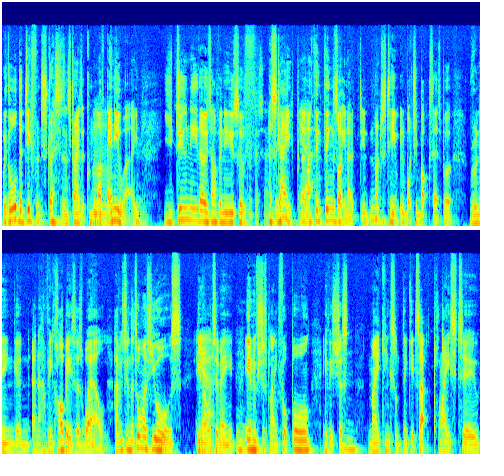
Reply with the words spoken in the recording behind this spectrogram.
with all the different stresses and strains that come in life Mm. Anyway, you do need those avenues of 100%. escape. And I think things like, you know, not just TV, watching box sets, but running and, and having hobbies as well, having something that's almost yours. You know what I mean? Mm. Even if it's just playing football, if it's just Mm. making something, it's that place to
